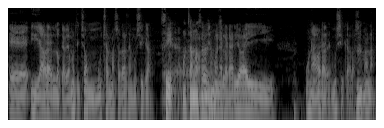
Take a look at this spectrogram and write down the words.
Eh, y ahora lo que habíamos dicho, muchas más horas de música. Sí, Eh, muchas más horas de mismo en el música. Mm. horario hay una hora de música a la semana.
